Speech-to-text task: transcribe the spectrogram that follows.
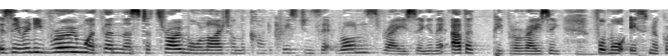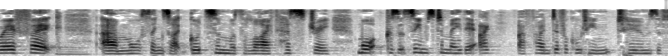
Is there any room within this to throw more light on the kind of questions that Ron's raising and that other people are raising mm-hmm. for more ethnographic, mm-hmm. um, more things like Goodson with the life history, more because it seems to me that I, I find difficulty in terms of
